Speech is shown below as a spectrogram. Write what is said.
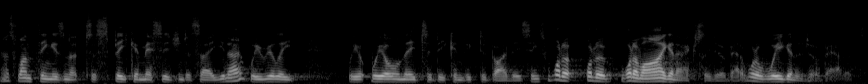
That's one thing, isn't it, to speak a message and to say, you know, we really, we, we all need to be convicted by these things. What, are, what, are, what am I going to actually do about it? What are we going to do about it?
